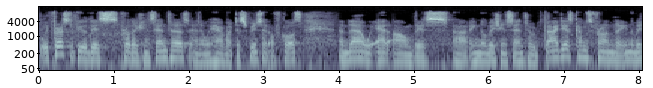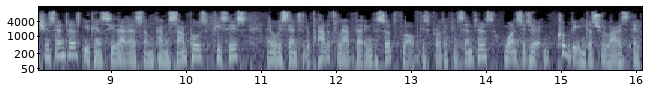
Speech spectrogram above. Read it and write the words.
We first build these production centers and we have a distribution of course, and then we add on this uh, innovation center. The ideas comes from the innovation centers. You can see that as some kind of samples, pieces, and we send to the pilot lab that in the third floor of these production centers. Once it uh, could be industrialized, it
